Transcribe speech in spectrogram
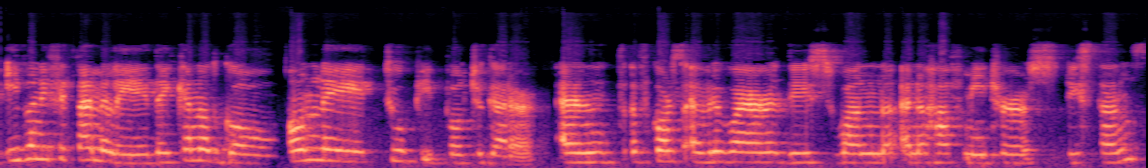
Even if it's family, they cannot go only two people together. And of course, everywhere this one and a half meters distance.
